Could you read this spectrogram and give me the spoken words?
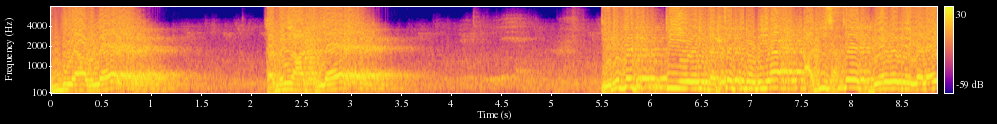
இந்தியாவில் தமிழ்நாட்டில் இருபத்தி ஏழு லட்சத்தினுடைய அதிர்ஷ்ட தேவதைகளை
